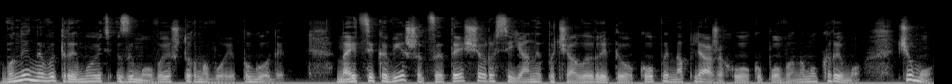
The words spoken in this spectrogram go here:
вони не витримують зимової штурмової погоди. Найцікавіше це те, що росіяни почали рити окопи на пляжах у окупованому Криму. Чому?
